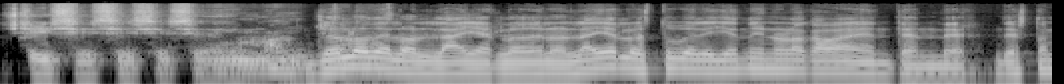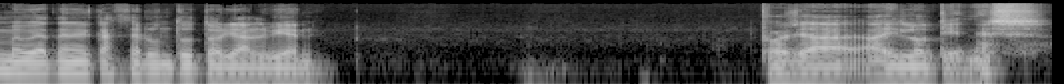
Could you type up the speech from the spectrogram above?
Sí, sí, sí, sí, sí. hay un montón. Yo lo de los layers, lo de los layers lo estuve leyendo y no lo acaba de entender. De esto me voy a tener que hacer un tutorial bien. Pues ya ahí lo tienes.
